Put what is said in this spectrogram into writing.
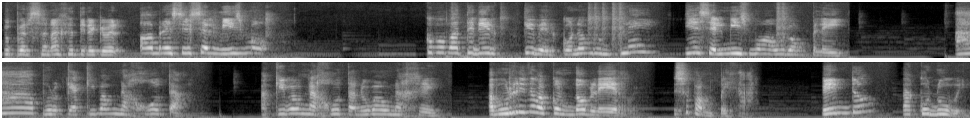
Tu personaje tiene que ver... ¡Hombre, si es el mismo! ¿Cómo va a tener que ver con Auronplay si es el mismo Auronplay? Ah, porque aquí va una J. Aquí va una J, no va una G. Aburrido va con doble R. Eso para empezar. Vendo va con V.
